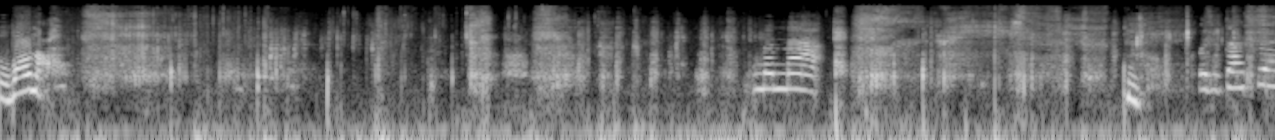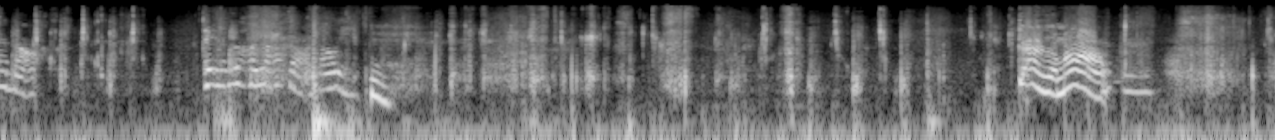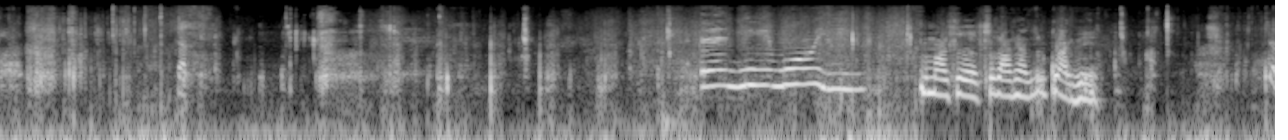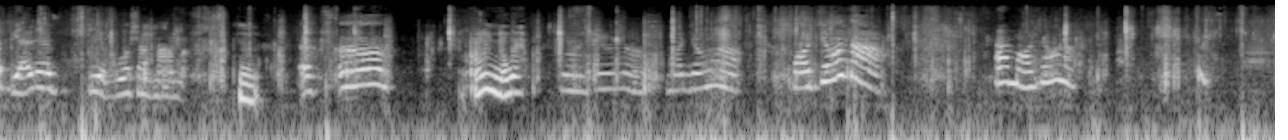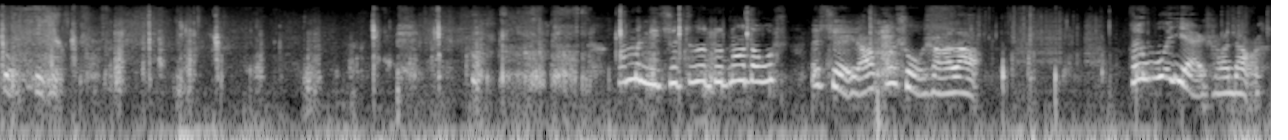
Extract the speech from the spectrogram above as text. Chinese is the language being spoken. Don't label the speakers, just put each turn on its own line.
不饱呢。
妈妈，
嗯，
我在大睡呢。哎，我好想找到你。
嗯。干什么？嗯。
哎，你摸一。
妈妈是吃大餐是冠军。
这别人也不像妈妈。
嗯。
嗯嗯。
嗯，你喂。
毛巾呢？毛巾呢？毛巾呢？啊，毛巾呢？就是这样。妈妈，你吃这个都弄到我血牙和手上了，还有我眼上的。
